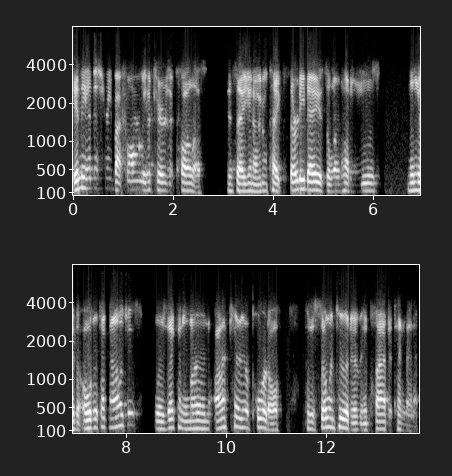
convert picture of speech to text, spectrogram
in the industry by far. We have carriers that call us and say, you know, it'll take 30 days to learn how to use many of the older technologies, whereas they can learn our carrier portal because it's so intuitive in five to 10 minutes.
